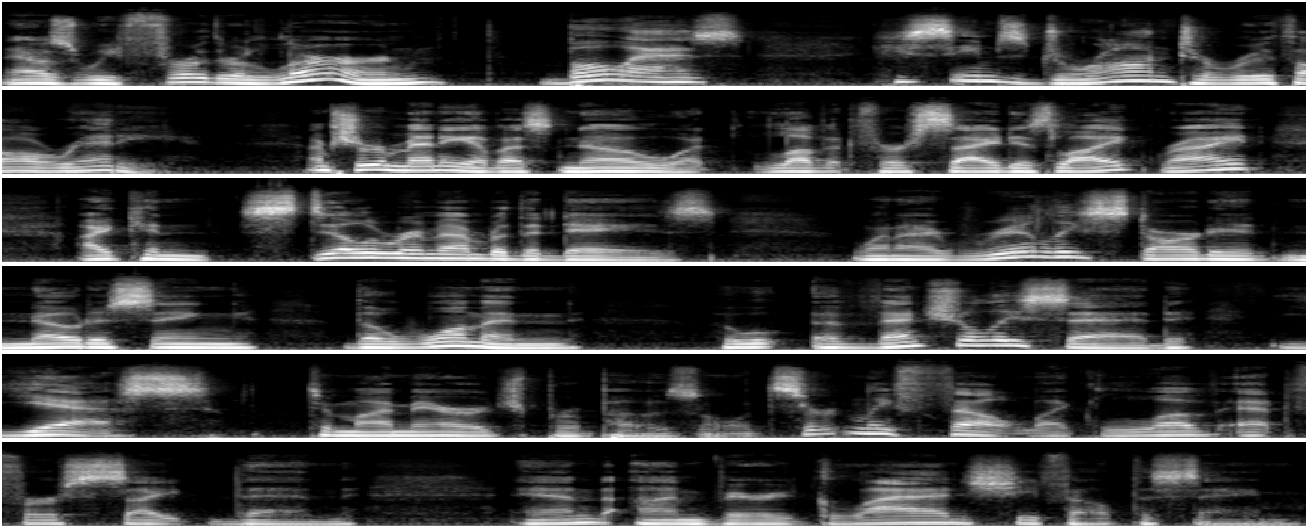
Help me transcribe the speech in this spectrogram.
Now, as we further learn, Boaz, he seems drawn to Ruth already. I'm sure many of us know what love at first sight is like, right? I can still remember the days when I really started noticing the woman who eventually said yes to my marriage proposal. It certainly felt like love at first sight then, and I'm very glad she felt the same.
